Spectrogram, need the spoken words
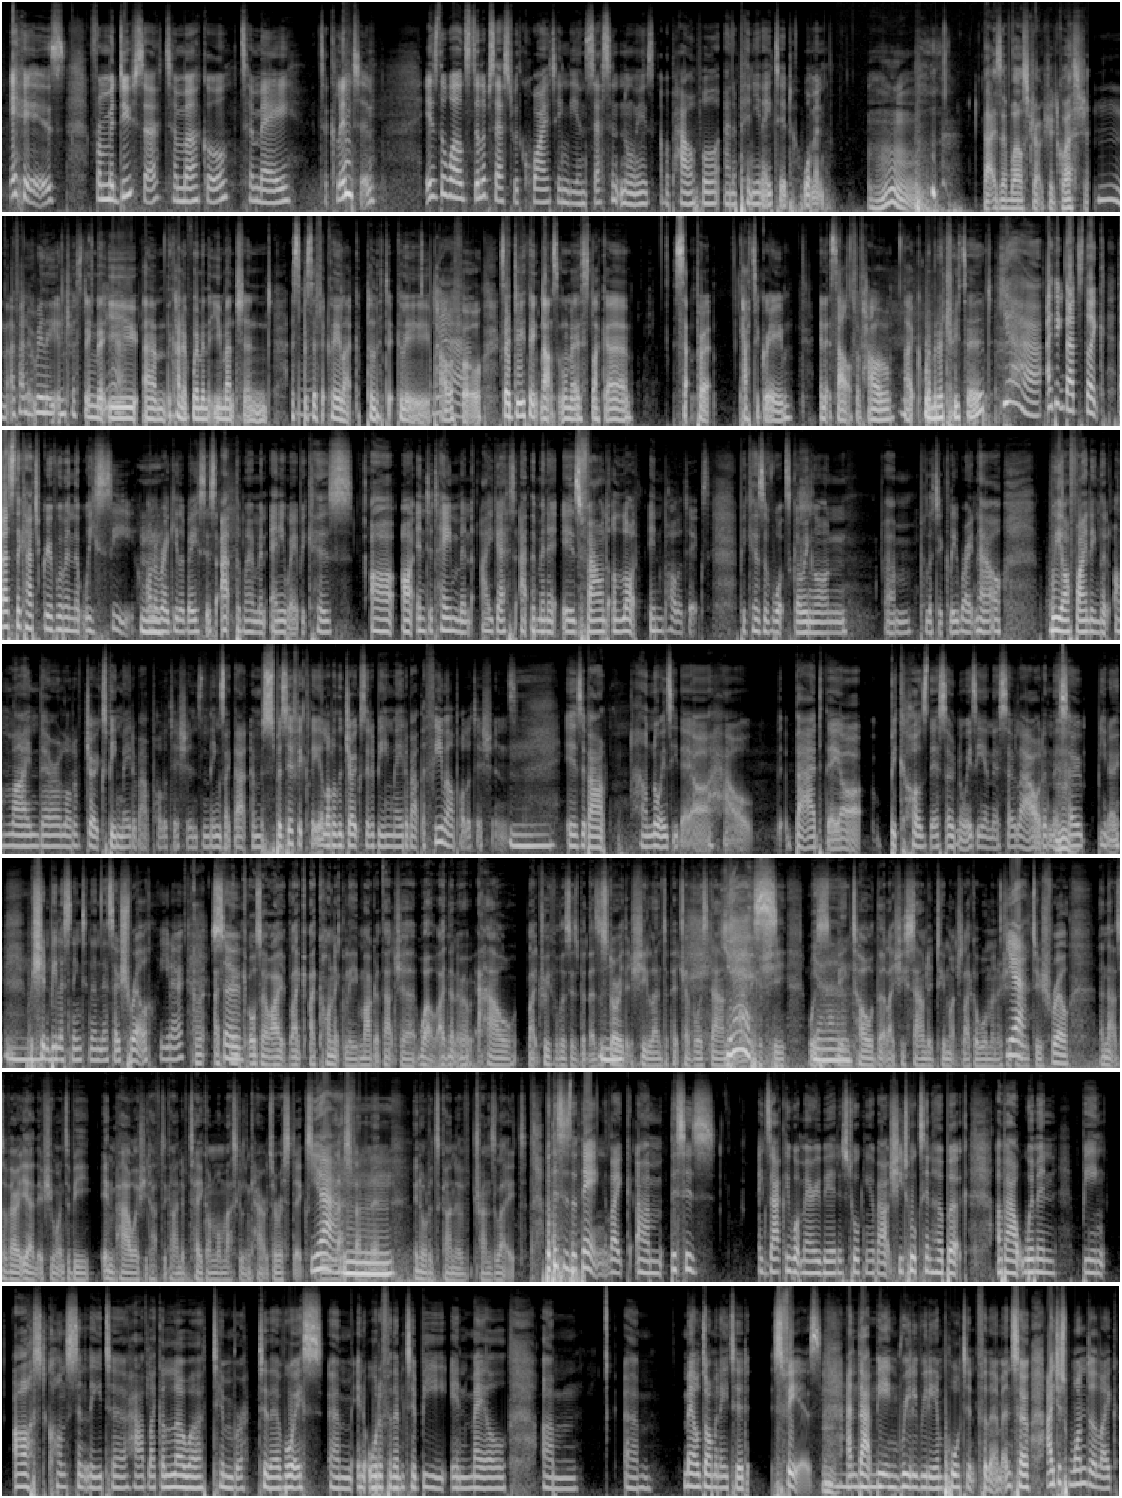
is from Medusa to Merkel to May to Clinton. Is the world still obsessed with quieting the incessant noise of a powerful and opinionated woman? Mm. that is a well structured question. Mm, I find it really interesting that Yeah. You, um, the kind of women that you mentioned, are specifically like politically Yeah. powerful. Because I do think that's almost like a separate category in itself of how like women are treated. Yeah, I think that's like that's the category of women that we see on a Mm. regular basis at the moment anyway because our our entertainment I guess at the minute is found a lot in politics because of what's going on um, politically right now. We are finding that online there are a lot of jokes being made about politicians and things like that, and specifically a lot of the jokes that are being made about the female politicians is about how noisy they are, how bad they are because they're so noisy and they're so loud and they're Mm. so, you know, we shouldn't be listening to them. They're so shrill, you know? And I So- think also I like iconically Margaret Thatcher. Well, I don't know how like truthful this is, but there's a story Mm. that she learned to pitch her voice down Yes. because she was Yeah. being told that like she sounded too much like a woman or she Yeah. sounded too shrill, and that's a very yeah. If she wanted to be in power, she'd have to kind of take on more masculine characteristics, Yeah. be less feminine Mm. in order to kind of translate. But this is the thing, like, um, this is exactly what Mary Beard is talking about. She talks in her book about women being asked constantly to have like a lower timbre to their voice um, in order for them to be in male um, um, male dominated spheres and that being really really important for them. And so i just wonder like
